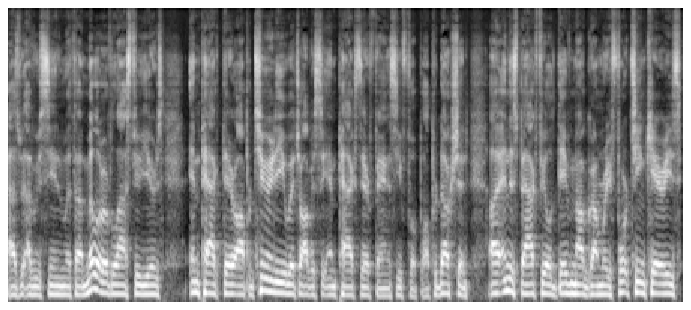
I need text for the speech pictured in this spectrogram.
as, we, have seen with uh, Miller over the last few years, impact their opportunity, which obviously impacts their fantasy football production. Uh, in this backfield, David Montgomery, 14 carries,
